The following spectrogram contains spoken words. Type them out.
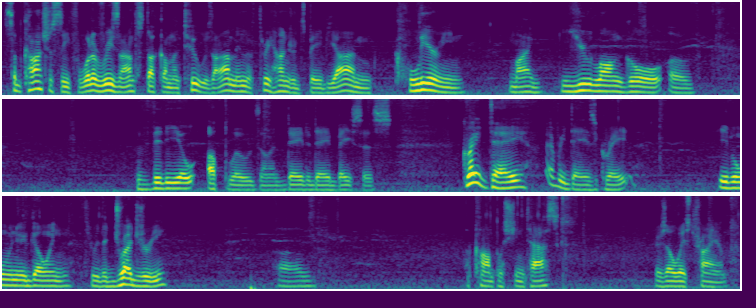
Subconsciously, for whatever reason, I'm stuck on the twos. I'm in the 300s, baby. I'm clearing my year long goal of video uploads on a day to day basis. Great day. Every day is great. Even when you're going through the drudgery of accomplishing tasks, there's always triumph.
